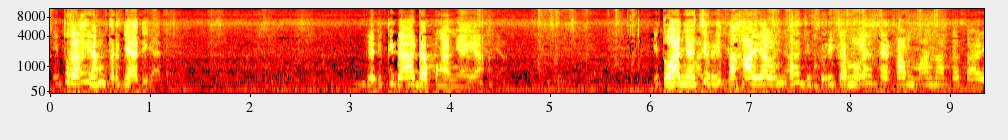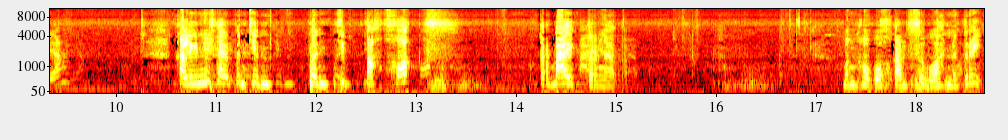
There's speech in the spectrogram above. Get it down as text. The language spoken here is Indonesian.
Itulah yang terjadi. Jadi tidak ada penganiayaan. Itu hanya cerita hayal entah diberikan oleh setan mana ke saya. Kali ini saya pencipta hoax terbaik ternyata. Menghobohkan sebuah negeri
